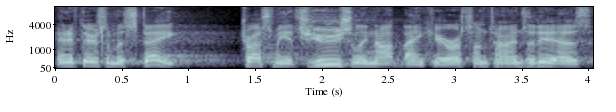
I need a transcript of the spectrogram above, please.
And if there's a mistake, trust me, it's usually not bank error, sometimes it is,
